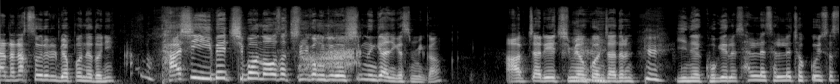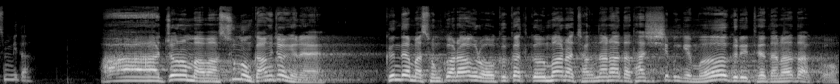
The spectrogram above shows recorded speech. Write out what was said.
따다닥 소리를 몇 번 내더니 다시 입에 집어넣어서 질겅질겅 씹는 게 아니겠습니까? 앞자리의 지명권자들은 이내 고개를 살래살래 젓고 있었습니다. 아, 저는 마마 숨은 강적이네. 근데 막 손가락으로 그깟 껌 하나 장난하다 다시 씹은 게 뭐 그리 대단하다고.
